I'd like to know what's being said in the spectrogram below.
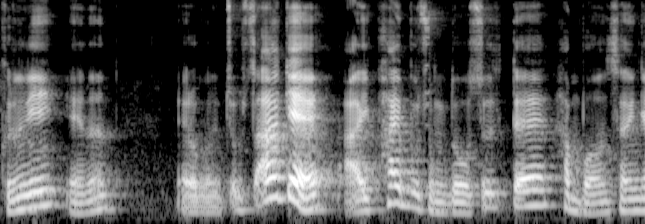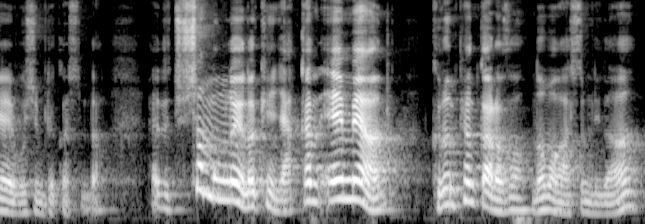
그러니 얘는 여러분 좀 싸게 i5 정도 쓸 때 한번 생각해 보시면 될 것 같습니다. 하여튼 추천 목록에 넣기엔 약간 애매한 그런 평가라서 넘어갔습니다.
